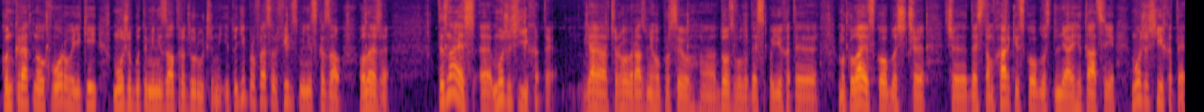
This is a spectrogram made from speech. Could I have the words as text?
конкретного хворого, який може бути мені завтра доручений. І тоді професор Фільц мені сказав, Олеже, ти знаєш, е, можеш їхати. Я в черговий раз в нього просив е, дозволу десь поїхати в Миколаївську область чи, чи десь там в Харківську область для агітації. Можеш їхати.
